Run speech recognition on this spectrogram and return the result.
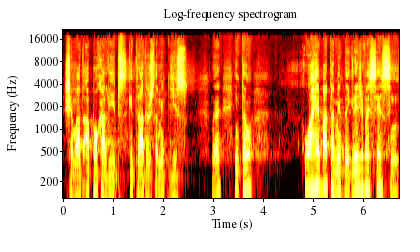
chamado Apocalipse, que trata justamente disso. Né? Então, o arrebatamento da igreja vai ser assim.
